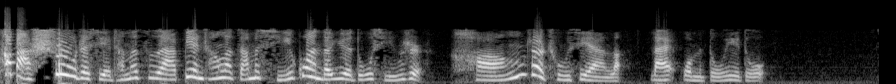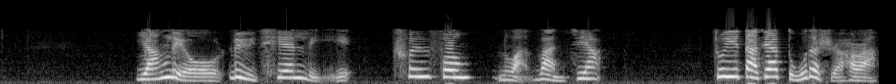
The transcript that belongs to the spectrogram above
他把竖着写成的字啊，变成了咱们习惯的阅读形式，横着出现了。来，我们读一读：“杨柳绿千里，春风暖万家。”注意，大家读的时候啊，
